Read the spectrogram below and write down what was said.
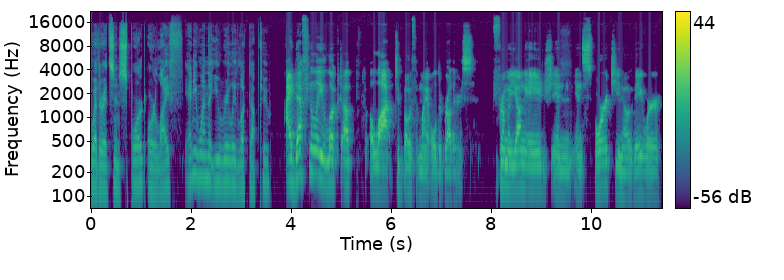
whether it's in sport or life? Anyone that you really looked up to? I definitely looked up a lot to both of my older brothers. From a young age in in sport, you know, they were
